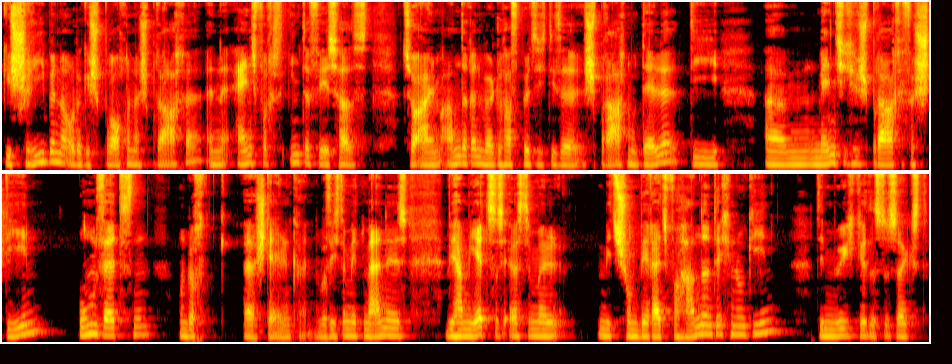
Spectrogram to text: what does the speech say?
geschriebener oder gesprochener Sprache ein einfaches Interface hast zu allem anderen, weil du hast plötzlich diese Sprachmodelle, die ähm, menschliche Sprache verstehen, umsetzen und auch erstellen können. Was ich damit meine ist, wir haben jetzt das erste Mal mit schon bereits vorhandenen Technologien die Möglichkeit, dass du sagst,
